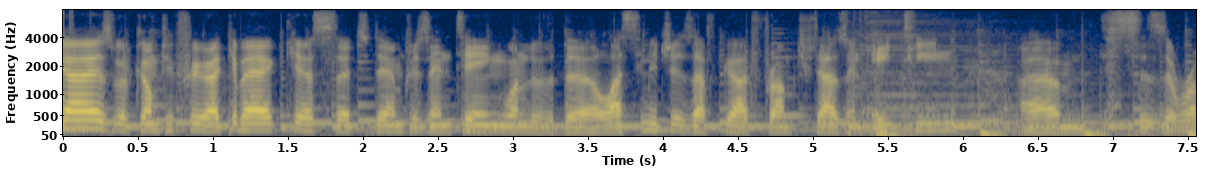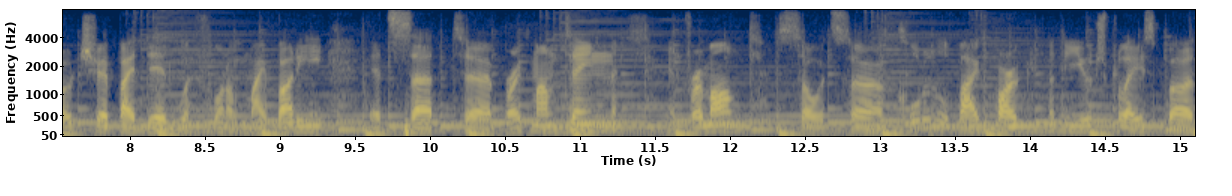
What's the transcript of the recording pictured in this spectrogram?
Hey guys, welcome to Free Ride Quebec. Uh, today I'm presenting one of the last images I've got from 2018. Um, this is a road trip I did with one of my buddy. It's at uh, Burke Mountain in Vermont. So it's a cool little bike park, not a huge place, but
